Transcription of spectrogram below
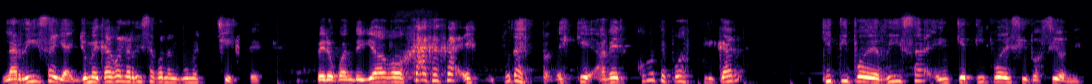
la risa, ya, yo me cago en la risa con algunos chistes, pero cuando yo hago jajaja, es, puta, es que, a ver, ¿cómo te puedo explicar qué tipo de risa en qué tipo de situaciones?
